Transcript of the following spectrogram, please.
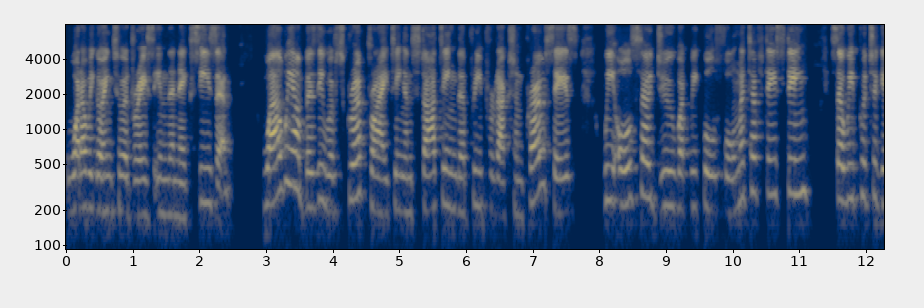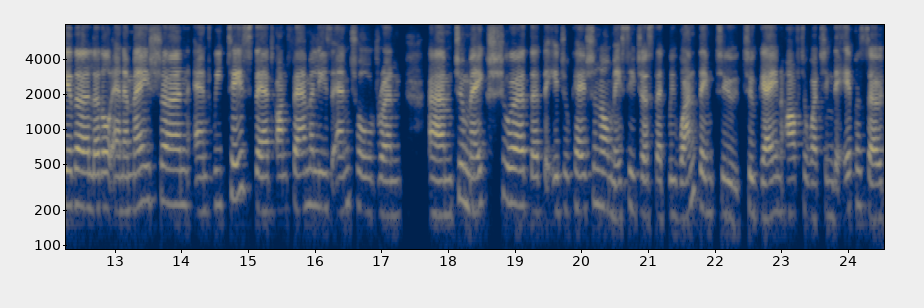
What are we going to address in the next season? While we are busy with script writing and starting the pre production process, we also do what we call formative testing. So we put together a little animation and we test that on families and children um, to make sure that the educational messages that we want them to to gain after watching the episode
